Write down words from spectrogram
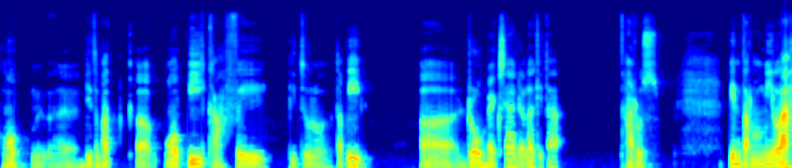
Ngop uh, di tempat uh, ngopi kafe gitu loh. Tapi uh, drawbacksnya adalah kita harus pintar memilah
